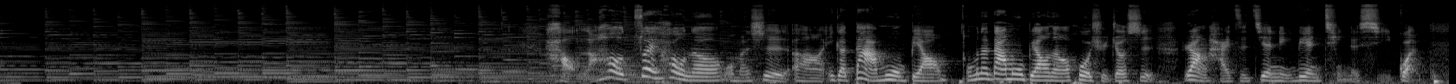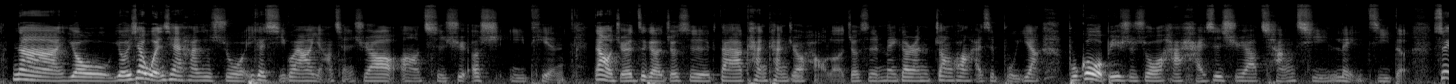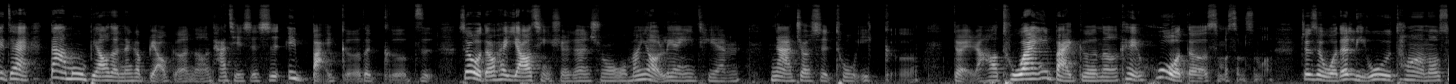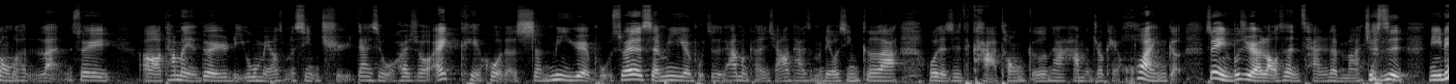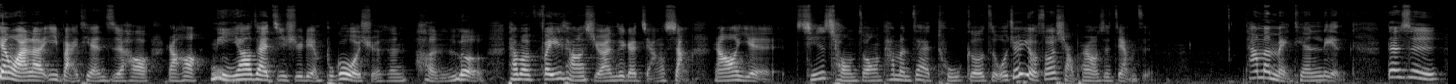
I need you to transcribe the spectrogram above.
好，然后最后呢，我们是呃一个大目标。我们的大目标呢，或许就是让孩子建立练琴的习惯。那有有一些文献，它是说一个习惯要养成需要呃持续二十一天。但我觉得这个就是大家看看就好了，就是每个人的状况还是不一样。不过我必须说，它还是需要长期累积的。所以在大目标的那个表格呢，它其实是一百格的格子，所以我都会邀请学生说，我们有练一天，那就是涂一格。对，然后涂完一百格呢，可以获得什么什么什么？就是我的礼物通常都送的很烂，所以啊，他们也对于礼物没有什么兴趣。但是我会说，哎，可以获得神秘乐谱。所谓的神秘乐谱，就是他们可能想要弹什么流行歌啊，或者是卡通歌，那他们就可以换一个。所以你不觉得老师很残忍吗？就是你练完了一百天之后，然后你要再继续练。不过我学生很乐，他们非常喜欢这个奖赏，然后也。其实从中他们在涂格子，我觉得有时候小朋友是这样子，他们每天练，但是。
